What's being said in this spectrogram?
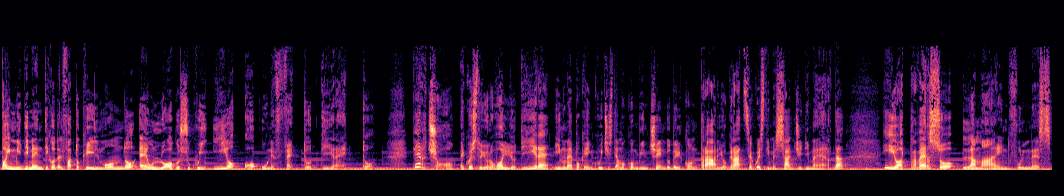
poi mi dimentico del fatto che il mondo è un luogo su cui io ho un effetto diretto. Perciò, e questo io lo voglio dire in un'epoca in cui ci stiamo convincendo del contrario grazie a questi messaggi di merda, io attraverso la mindfulness,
